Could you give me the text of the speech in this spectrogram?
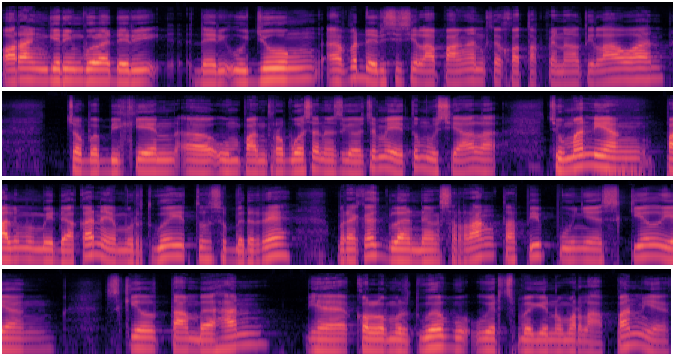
orang giring bola dari dari ujung apa dari sisi lapangan ke kotak penalti lawan coba bikin eh, umpan terobosan dan segala macam ya itu Musiala. Cuman yang paling membedakan ya menurut gue itu sebenarnya mereka gelandang serang tapi punya skill yang skill tambahan ya kalau menurut gue Wirtz sebagai nomor 8 ya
